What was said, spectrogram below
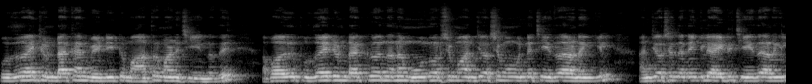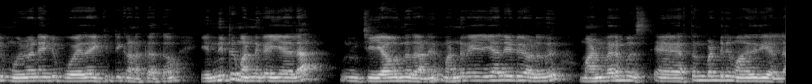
പുതുതായിട്ട് ഉണ്ടാക്കാൻ വേണ്ടിയിട്ട് മാത്രമാണ് ചെയ്യുന്നത്. അപ്പോൾ അത് പുതുതായിട്ട് ഉണ്ടാക്കുക എന്ന് പറഞ്ഞാൽ മൂന്ന് വർഷമോ അഞ്ച് വർഷമോ മുന്നേ ചെയ്തതാണെങ്കിൽ അഞ്ച് വർഷം തന്നെങ്കിലും ആയിട്ട് ചെയ്തതാണെങ്കിൽ മുഴുവനായിട്ട് പോയതായിട്ട് കണക്കാക്കാം. എന്നിട്ട് മണ്ണ് കയ്യാല ചെയ്യാവുന്നതാണ്. മണ്ണ് കയ്യാലയുടെ അളവ് മൺവരമ്പ് എർത്തൻ ബണ്ടിന് മാതിരിയല്ല.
